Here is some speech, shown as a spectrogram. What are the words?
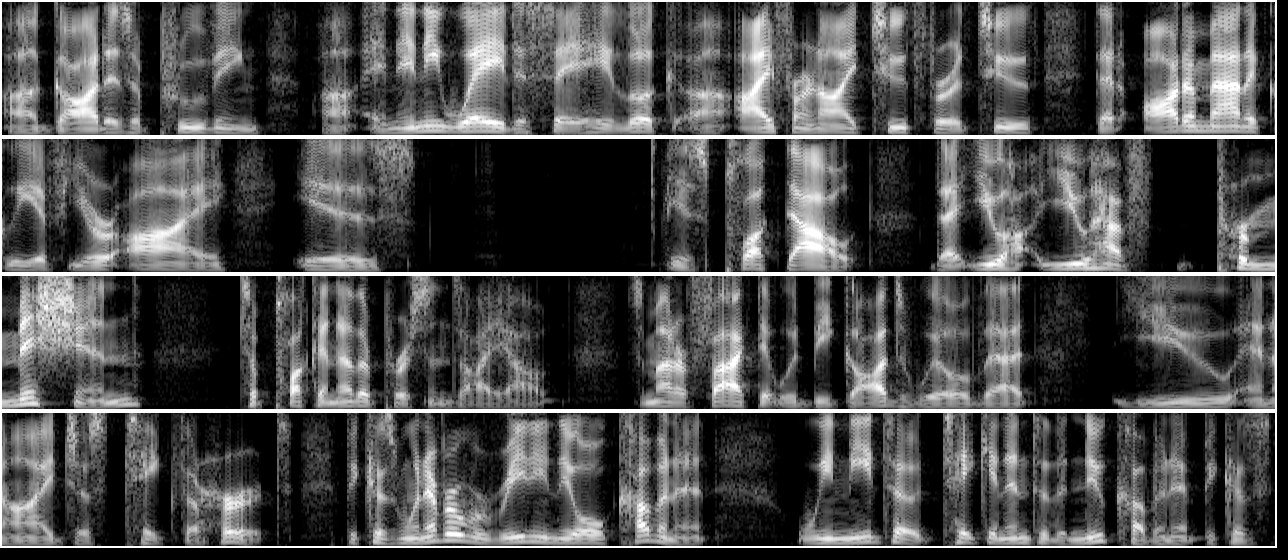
uh, God is approving uh, in any way to say, hey, look, uh, eye for an eye, tooth for a tooth. That automatically, if your eye is is plucked out, that you you have permission to pluck another person's eye out. As a matter of fact, it would be God's will that you and I just take the hurt. Because whenever we're reading the old covenant, we need to take it into the new covenant because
